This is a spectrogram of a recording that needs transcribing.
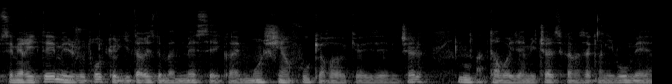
c'est- mérité, mais je trouve que le guitariste de Mad Mess est quand même moins chien fou que, que Isaiah Mitchell. Mm. En même temps, bon, Isaiah Mitchell, c'est quand même un sacré niveau, mais,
